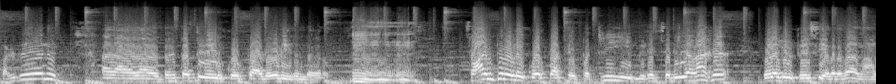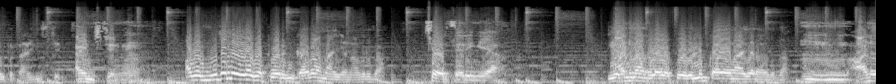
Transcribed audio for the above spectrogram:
பல்வேறு அஹ், தத்துவியல் கோட்பாடோடு இருந்தவர். சார்பு நிலை கோட்பாட்டை பற்றி மிகச் சரியாக உலகில் பேசியவர் தான் ஆல்பர்ட் ஐன்ஸ்டீன் ஐன்ஸ்டைன். அவர் முதல் உலக போரின் கதாநாயகன் அவர்தான் சரி சரிங்கய்யா உலக போரிலும் கதாநாயகர் ம். அணு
